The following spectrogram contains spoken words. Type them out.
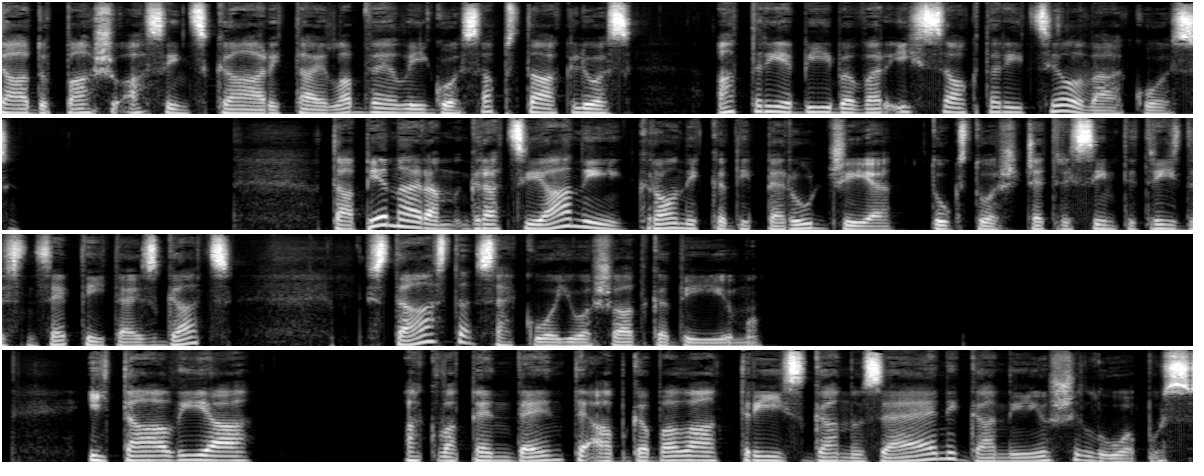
Tādu pašu asinskāri tai labvēlīgos apstākļos atriebība var izsaukt arī cilvēkos. Tā piemēram, Graciānī kronika di Perugija 1437. gads stāsta sekojošu atgadījumu. Itālijā Akvapendente apgabalā trīs ganu zēni ganījuši lopus.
